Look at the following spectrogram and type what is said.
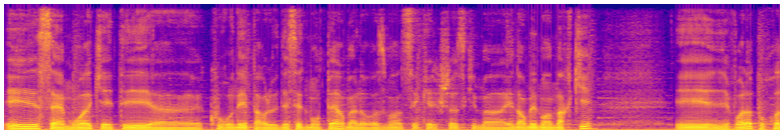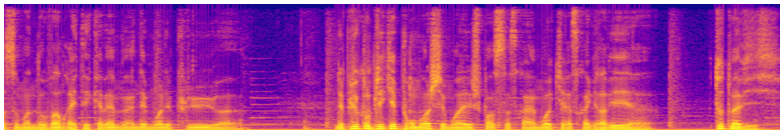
Et c'est un mois qui a été euh, couronné par le décès de mon père, malheureusement, c'est quelque chose qui m'a énormément marqué. Et voilà pourquoi ce mois de novembre a été quand même un des mois les plus, euh, les plus compliqués pour moi chez moi, et je pense que ce sera un mois qui restera gravé toute ma vie.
